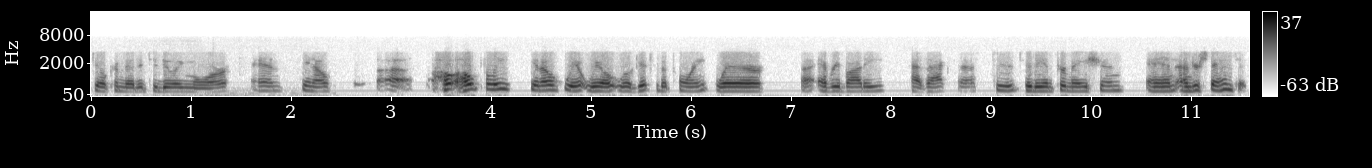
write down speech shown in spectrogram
Still committed to doing more, and you know, ho- hopefully, you know, we'll, we'll we'll get to the point where uh, everybody has access to to the information and understands it.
